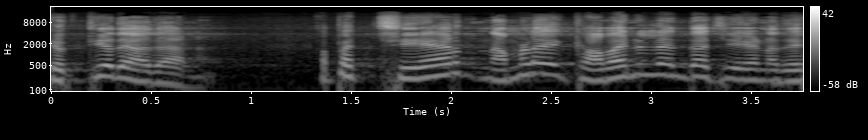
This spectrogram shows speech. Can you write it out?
കൃത്യത അതാണ്. അപ്പം ചേർ നമ്മൾ കവനിൽ എന്താ ചെയ്യണത്?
